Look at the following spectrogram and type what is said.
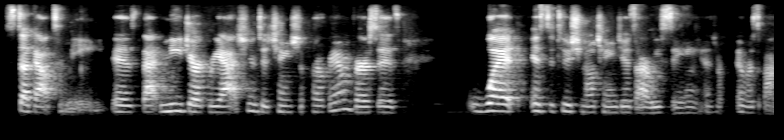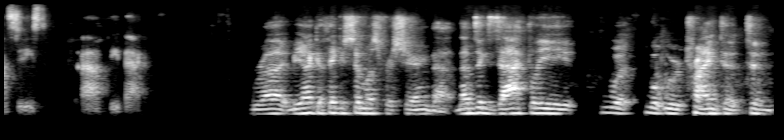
stuck out to me is that knee-jerk reaction to change the program versus what institutional changes are we seeing in, in response to these uh, feedback Right, Bianca, thank you so much for sharing that. That's exactly what what we are trying to to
